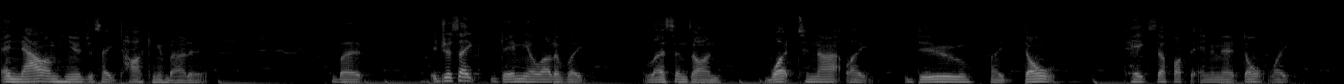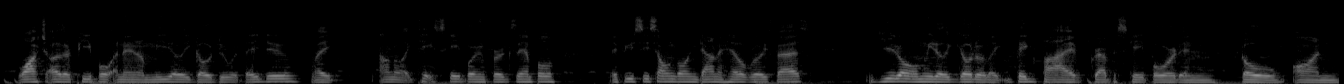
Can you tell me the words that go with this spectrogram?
and now I'm here just like talking about it. But it just like gave me a lot of like lessons on what to not like do. Like don't take stuff off the internet. Don't like watch other people and then immediately go do what they do. Like I don't know, like take skateboarding for example. If you see someone going down a hill really fast, you don't immediately go to like Big Five, grab a skateboard, and go on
